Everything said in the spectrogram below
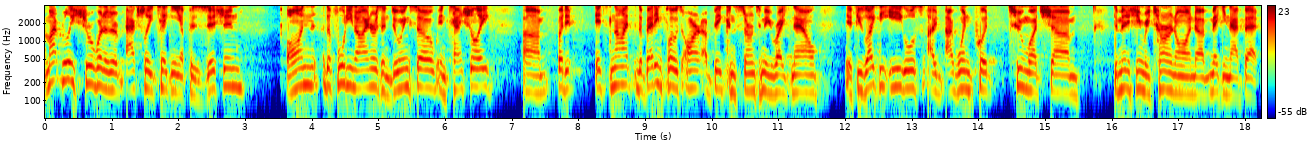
I'm not really sure whether they're actually taking a position on the 49ers and doing so intentionally. Um, but it, it's not, the betting flows aren't a big concern to me right now. If you like the Eagles, I, I wouldn't put too much um, diminishing return on uh, making that bet.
